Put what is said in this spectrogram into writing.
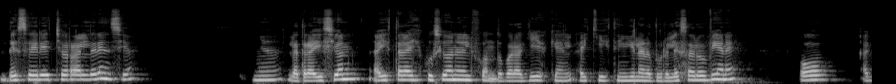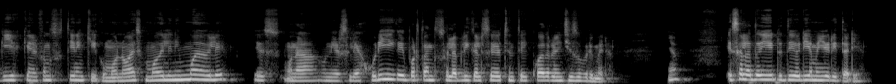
de ese derecho real de herencia? La tradición, ahí está la discusión en el fondo, para aquellos que hay que distinguir la naturaleza de los bienes, o aquellos que en el fondo sostienen que como no es móvil ni inmueble, es una universalidad jurídica y por tanto se le aplica el C84 el inciso primero. ¿ya? Esa es la teoría, mayoritaria.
